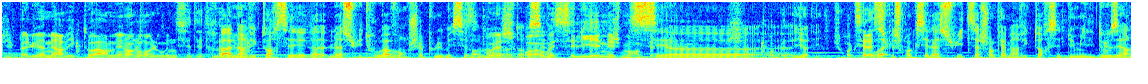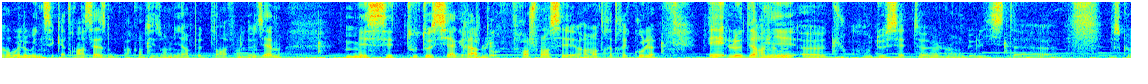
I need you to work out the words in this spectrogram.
J'ai pas lu Amère Victoire, mais un long Halloween c'était très Bah, bien. Amère Victoire, c'est la, la suite ou avant, je sais plus, mais c'est vraiment. Ouais, je crois, c'est- ouais, c'est lié, mais je me rappelle. c'est Je crois que c'est la Ouais, suite. je crois que c'est la suite, sachant qu'Amère Victor c'est 2012 et un Long Halloween c'est 96, donc par contre ils ont mis un peu de temps à faire le deuxième, mais c'est tout aussi agréable. Plutôt. Franchement, c'est vraiment très très cool. Et le dernier euh, du coup de cette euh, longue liste, euh, parce que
